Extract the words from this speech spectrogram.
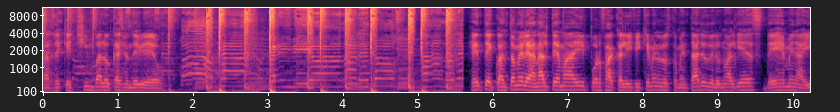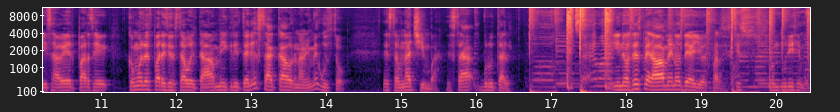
Parce, qué chimba la ocasión de video. Gente, ¿cuánto me le dan al tema ahí? Porfa, califíquenme en los comentarios del 1 al 10. Déjenme ahí saber, parce, cómo les pareció esta vuelta. A mi criterio está cabrón, a mí me gustó. Está una chimba, está brutal. Y no se esperaba menos de ellos, parce, es que son durísimos.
